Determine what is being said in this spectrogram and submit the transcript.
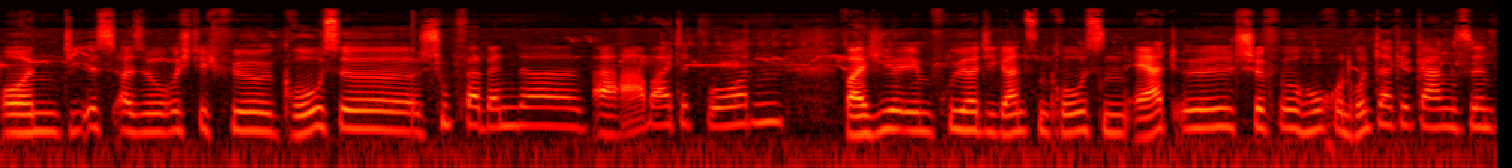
Und die ist also richtig für große Schubverbände erarbeitet worden, weil hier eben früher die ganzen großen Erdölschiffe hoch und runter gegangen sind.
